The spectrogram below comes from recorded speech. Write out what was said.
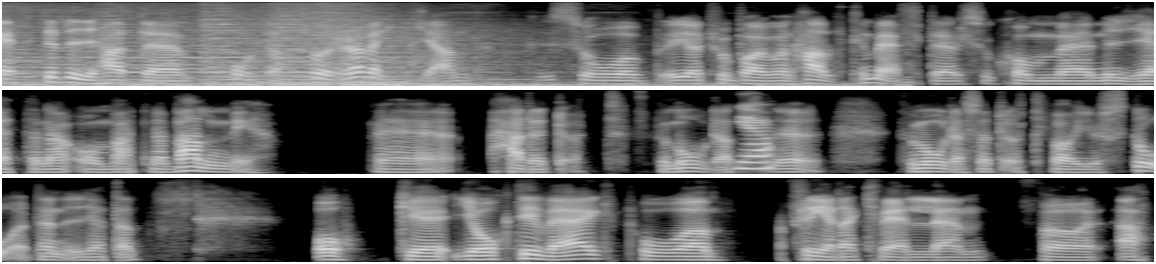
efter vi hade poddat förra veckan så jag tror bara en halvtimme efter så kom eh, nyheterna om att Navalny eh, hade dött. Förmodat, ja. eh, förmodas ha dött var just då den nyheten. Och eh, jag åkte iväg på fredagskvällen för att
